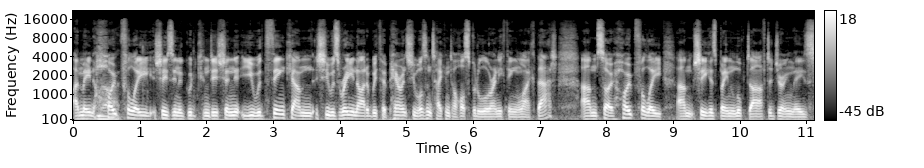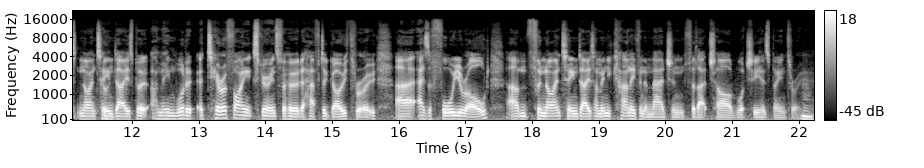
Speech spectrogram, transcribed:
I mean, right. hopefully she's in a good condition. You would think um, she was reunited with her parents. She wasn't taken to hospital or anything like that. Um, so, hopefully, um, she has been looked after during these 19 good. days. But, I mean, what a, a, terrifying experience for her to have to go through uh, as a four year old um, for 19 days. I mean, you can't even imagine for that child what she has been through. Mm.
